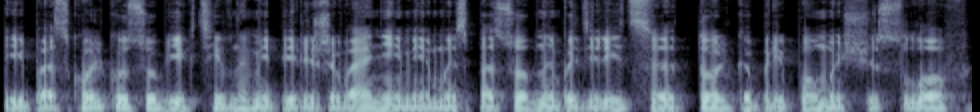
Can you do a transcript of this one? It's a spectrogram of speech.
И поскольку субъективными переживаниями мы способны поделиться только при помощи слов,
